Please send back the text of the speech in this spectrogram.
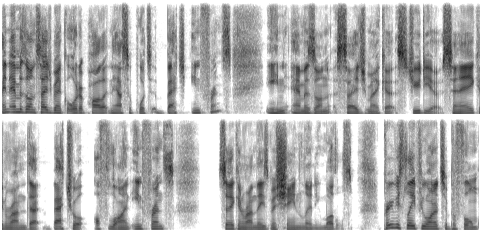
And Amazon SageMaker Autopilot now supports batch inference in Amazon SageMaker Studio. So now you can run that batch or offline inference so you can run these machine learning models. Previously, if you wanted to perform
